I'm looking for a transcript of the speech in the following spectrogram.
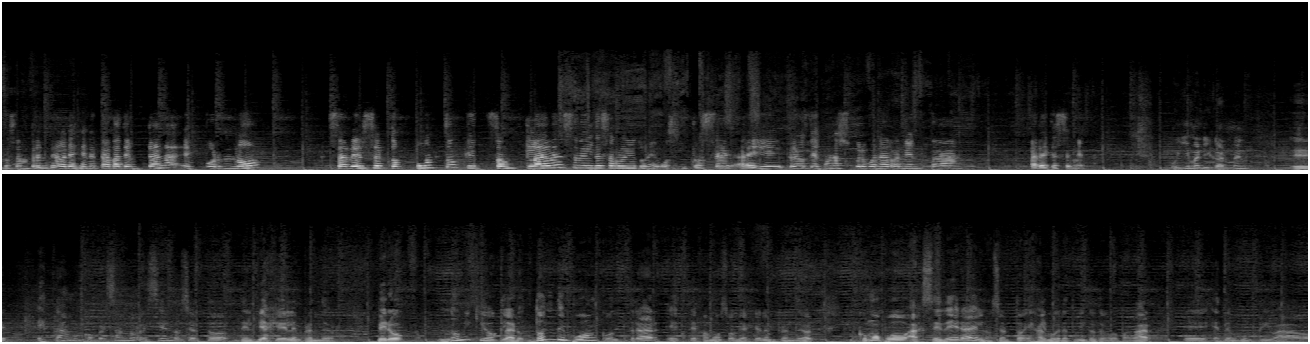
los emprendedores en etapa temprana es por no saber ciertos puntos que son claves en el desarrollo de tu negocio. Entonces ahí creo que es una súper buena herramienta para que se meta. Oye, Mari Carmen, eh, estábamos conversando recién, ¿no es cierto?, del viaje del emprendedor. Pero no me quedó claro, ¿dónde puedo encontrar este famoso viaje del emprendedor y cómo puedo acceder a él, ¿no es cierto? ¿Es algo gratuito, tengo que pagar? Eh, ¿Es de algún privado?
